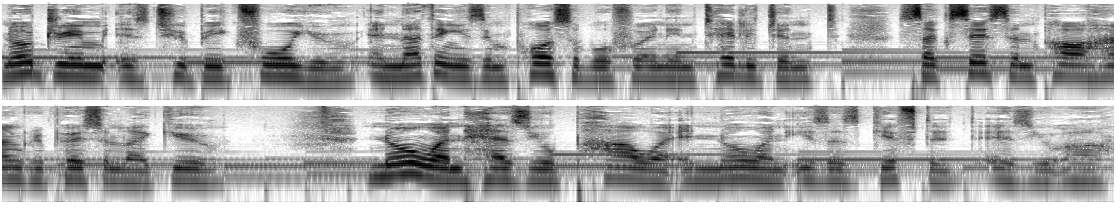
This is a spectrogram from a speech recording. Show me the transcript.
No dream is too big for you, and nothing is impossible for an intelligent, success, and power hungry person like you. No one has your power, and no one is as gifted as you are.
